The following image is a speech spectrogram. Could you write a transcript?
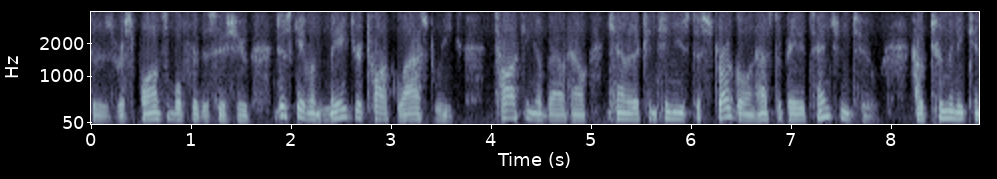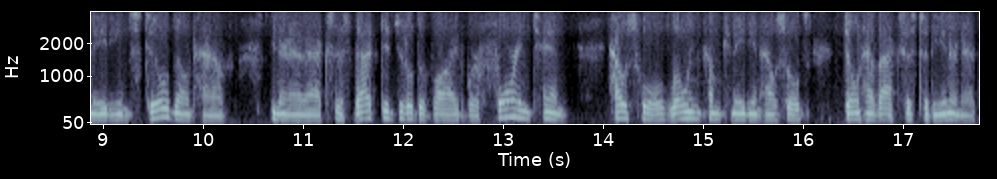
who's responsible for this issue, just gave a major talk last week talking about how Canada continues to struggle and has to pay attention to how too many Canadians still don't have internet access. That digital divide where four in 10 household, low income Canadian households don't have access to the internet.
